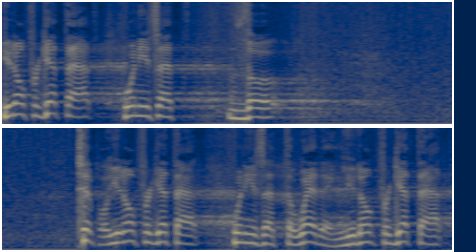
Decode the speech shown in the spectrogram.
You don't forget that when he's at the temple. You don't forget that when he's at the wedding. You don't forget that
